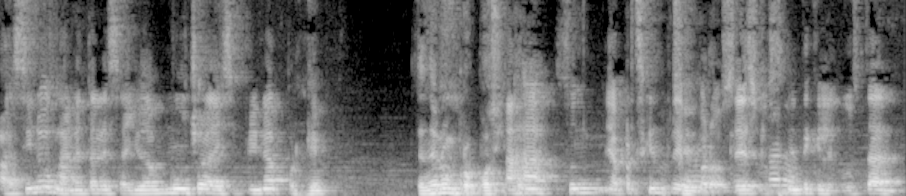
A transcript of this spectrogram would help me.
asesinos, la neta, les ayuda mucho a la disciplina porque, Ujú. Tener un propósito. ajá, son, y aparte es gente Sí. de procesos, Claro. gente que les gusta,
